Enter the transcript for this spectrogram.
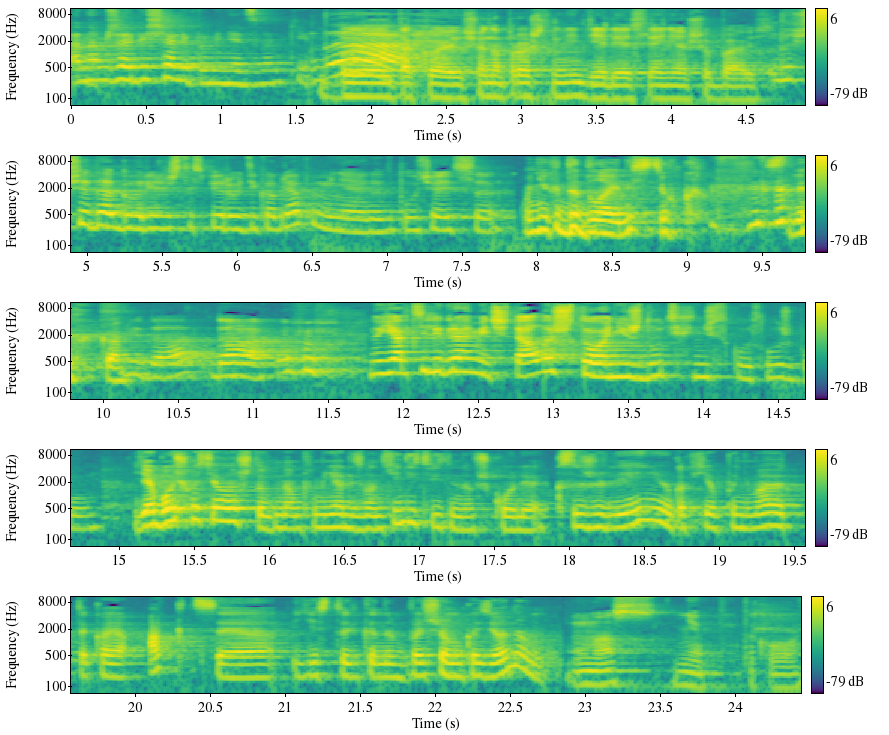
А нам же обещали поменять звонки. Был такой еще на прошлой неделе, если я не ошибаюсь. Вообще, да, говорили, что с 1 декабря поменяют, это получается... У них дедлайн истек слегка. Да, да. Ну, я в Телеграме читала, что они ждут техническую службу. Я бы очень хотела, чтобы нам поменяли звонки действительно в школе. К сожалению, как я понимаю, такая акция есть только на Большом Казенном. У нас нет такого.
